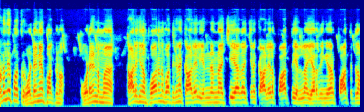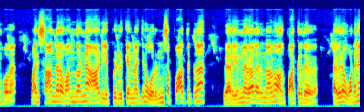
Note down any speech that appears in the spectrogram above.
உடனே பாத்துரும் உடனே பார்க்கணும். உடனே நம்ம காலேஜ் நான் போறேன்னு பாத்துக்கினா காலையில என்னென்னாச்சு ஏதாச்சுன்னு காலையில பார்த்து எல்லாம் இறதிங்க தான் பார்த்துட்டு தான் போவேன். மாதிரி சாயந்தரம் வந்தோடனே ஆடு எப்படி இருக்கு என்னாச்சுன்னு ஒரு நிமிஷம் பார்த்துட்டு தான் வேற என்ன வேலை இருந்தாலும் அது பாக்குறத தவிர உடனே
